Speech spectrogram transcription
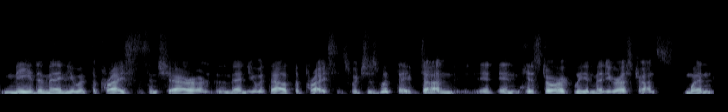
me the menu with the prices and Sharon the menu without the prices, which is what they've done in, in historically in many restaurants when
